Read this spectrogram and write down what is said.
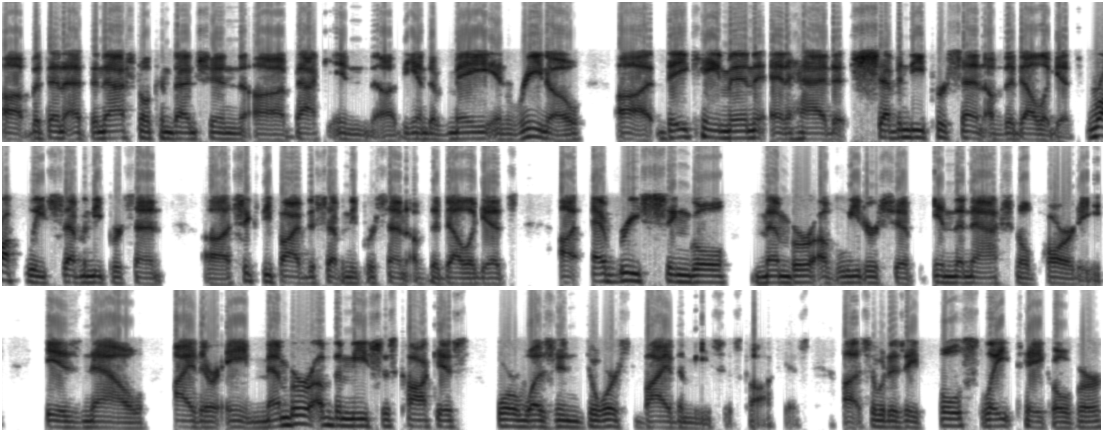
Uh, but then at the national convention uh, back in uh, the end of May in Reno, uh, they came in and had 70% of the delegates, roughly 70%, uh, 65 to 70% of the delegates. every single member of leadership in the national party is now either a member of the Mises Caucus or was endorsed by the Mises Caucus. Uh, so it is a full slate takeover.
